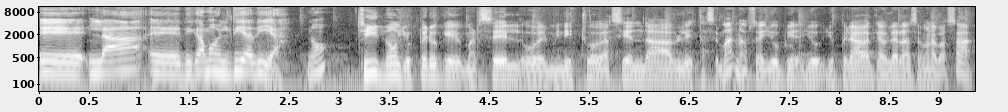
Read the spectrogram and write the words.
eh, la, eh, digamos, el día a día, ¿no? Sí, no, yo espero que Marcel o el ministro de Hacienda hable esta semana. O sea, yo, esperaba que hablara la semana pasada.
